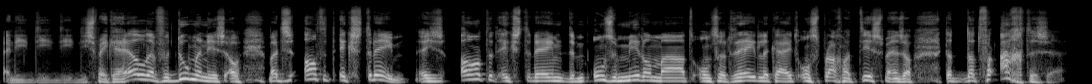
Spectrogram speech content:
En die, die, die, die spreken hel en verdoemenis over. Maar het is altijd extreem. Het is altijd extreem. De, onze middelmaat, onze redelijkheid, ons pragmatisme en zo. Dat, dat verachten ze.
